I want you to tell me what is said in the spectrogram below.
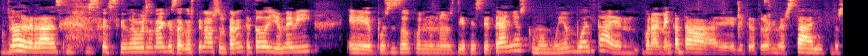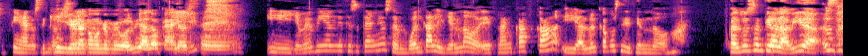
No, de verdad, es que he sido una persona que se ha cuestionado absolutamente todo y yo me vi, eh, pues eso, con unos 17 años como muy envuelta en, bueno, a mí me encantaba eh, literatura universal y filosofía, no sé qué, y yo era sé. como que me volvía loca Lo ahí. sé. Y yo me vi en 17 años envuelta leyendo eh, Frank Kafka y Albert Camus y diciendo, ¿cuál es el sentido de la vida? O sea,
